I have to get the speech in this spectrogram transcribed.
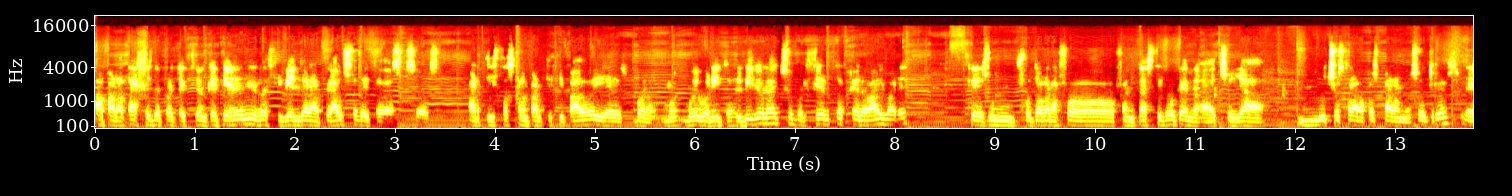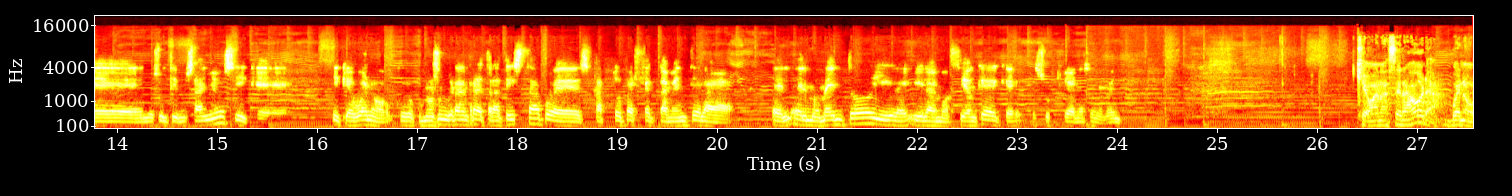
aparatajes de protección que tienen y recibiendo el aplauso de todos esos artistas que han participado y es bueno muy, muy bonito. El vídeo lo ha hecho, por cierto, Jero Álvarez, que es un fotógrafo fantástico que ha hecho ya muchos trabajos para nosotros eh, en los últimos años y que, y que bueno, como es un gran retratista, pues captó perfectamente la, el, momento y, la- emoción que, que- surgió en ese momento. ¿Qué van a hacer ahora? Bueno,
